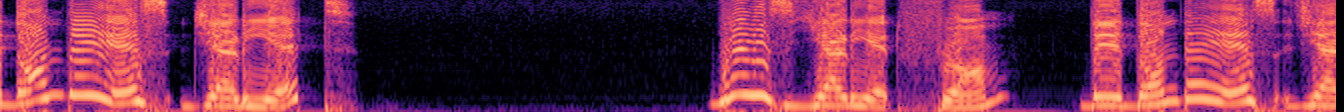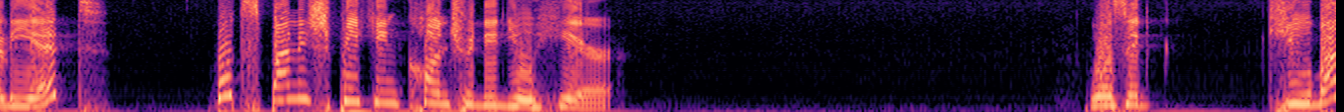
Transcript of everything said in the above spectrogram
De dónde es Jaliet? Where is Jaliet from? ¿De dónde es Jaliet? What Spanish speaking country did you hear? Was it Cuba?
